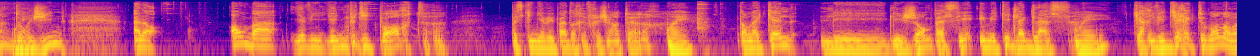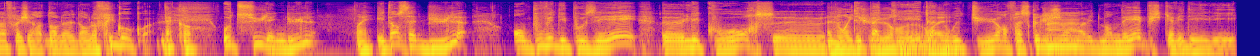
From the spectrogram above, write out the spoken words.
Témoin, oui. d'origine. Alors, en bas, il y avait, il y a une petite porte, parce qu'il n'y avait pas de réfrigérateur, Oui, dans laquelle les, les gens passaient et mettaient de la glace, oui, qui arrivait directement dans le, dans le, dans le frigo, quoi. d'accord. Au-dessus, il y a une bulle. Ouais. Et dans cette bulle, on pouvait déposer euh, les courses, euh, La nourriture, des paquets, euh, de la ouais. nourriture, enfin ce que les Mhm. gens avaient demandé, puisqu'il y avait des, les-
